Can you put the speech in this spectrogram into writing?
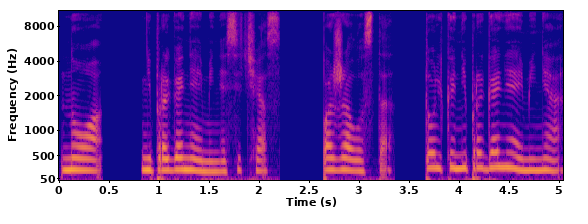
но... Не прогоняй меня сейчас. Пожалуйста, только не прогоняй меня.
